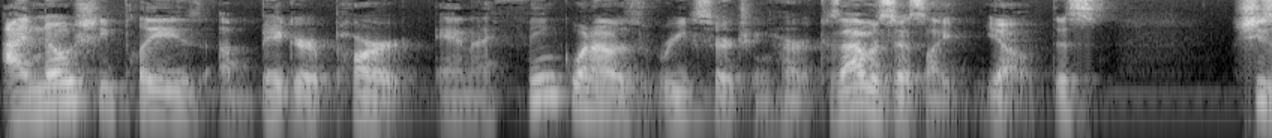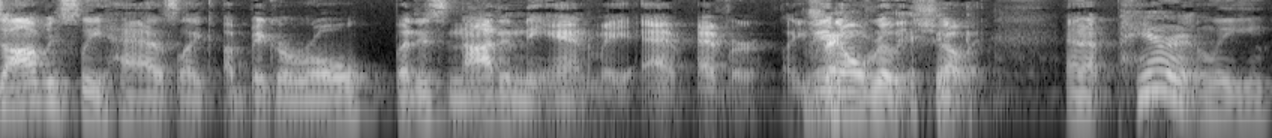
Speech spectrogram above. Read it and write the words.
I know she plays a bigger part. And I think when I was researching her, because I was just like, yo, this. She's obviously has like a bigger role, but it's not in the anime ever. Like they don't really show it. And apparently,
